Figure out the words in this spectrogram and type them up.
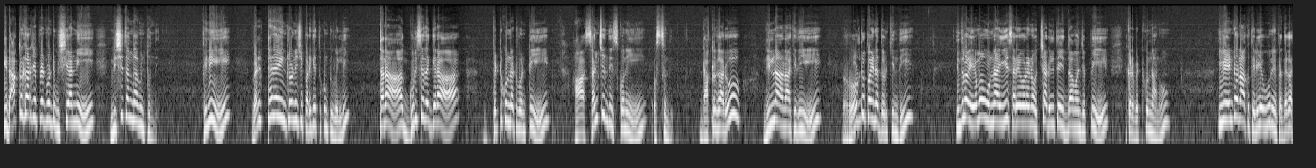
ఈ డాక్టర్ గారు చెప్పినటువంటి విషయాన్ని నిశ్చితంగా వింటుంది. విని వెంటనే ఇంట్లో నుంచి పరిగెత్తుకుంటూ వెళ్ళి తన గుడిసె దగ్గర పెట్టుకున్నటువంటి ఆ సంచిని తీసుకొని వస్తుంది. డాక్టర్ గారు నిన్న నాకు ఇది రోడ్డు పైన దొరికింది. ఇందులో ఏమో ఉన్నాయి సరే ఎవరైనా వచ్చి అడిగితే ఇద్దామని చెప్పి ఇక్కడ పెట్టుకున్నాను. ఇవేంటో నాకు తెలియవు నేను పెద్దగా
